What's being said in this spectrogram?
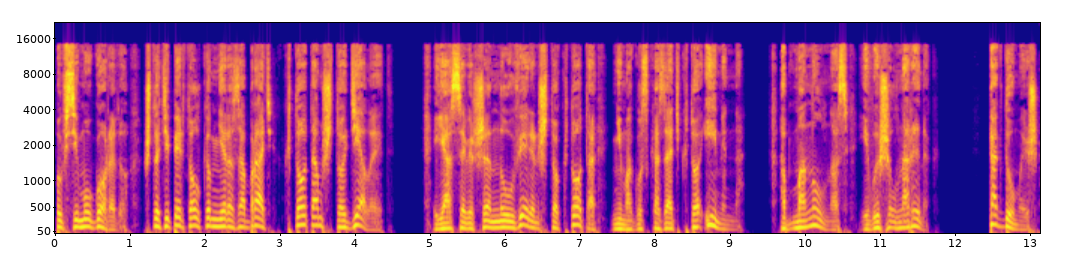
по всему городу, что теперь толком не разобрать, кто там что делает. Я совершенно уверен, что кто-то, не могу сказать, кто именно, обманул нас и вышел на рынок. Как думаешь,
